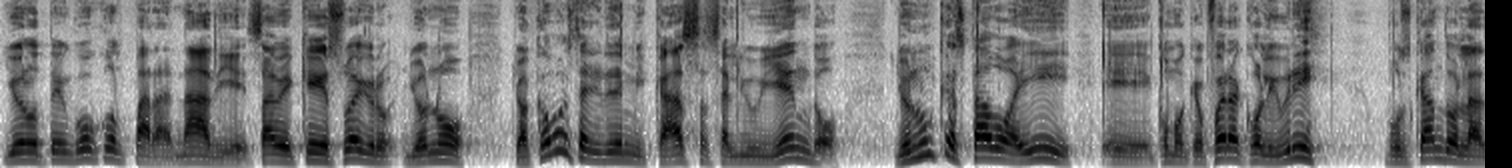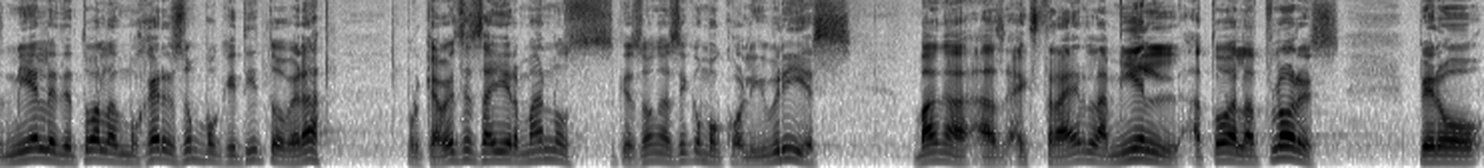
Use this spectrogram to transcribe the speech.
yo no tengo ojos para nadie. ¿Sabe qué, suegro? Yo no, yo acabo de salir de mi casa, salí huyendo. Yo nunca he estado ahí eh, como que fuera colibrí, buscando las mieles de todas las mujeres un poquitito, ¿verdad? Porque a veces hay hermanos que son así como colibríes, van a, a extraer la miel a todas las flores. Pero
